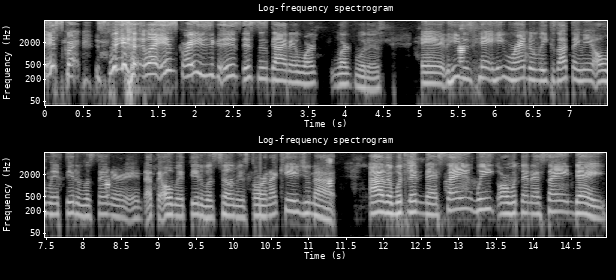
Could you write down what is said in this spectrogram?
it's crazy. Like it's crazy. It's it's this guy that worked worked with us, and he just came. He randomly because I think me and Old Man Theater was sitting there, and I think Old Man Theater was telling me a story, and I kid you not, either within that same week or within that same day.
